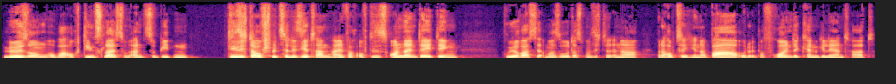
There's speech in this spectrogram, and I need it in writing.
Lösungen, aber auch Dienstleistungen anzubieten, die sich darauf spezialisiert haben, einfach auf dieses Online-Dating. Früher war es ja immer so, dass man sich dann in einer, oder hauptsächlich in einer Bar oder über Freunde kennengelernt hat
